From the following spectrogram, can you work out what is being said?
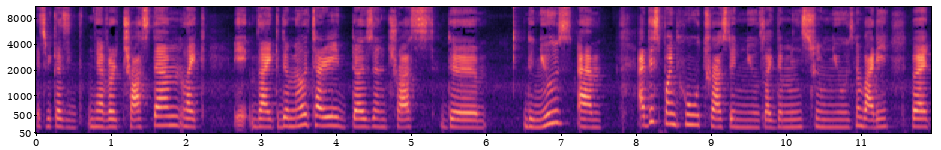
is because he never trusts them. Like it, like the military doesn't trust the the news. Um, at this point, who trusts the news? Like the mainstream news, nobody. But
